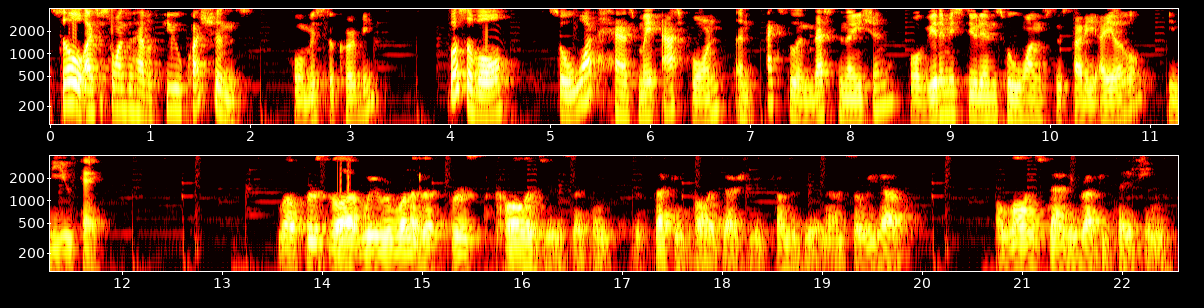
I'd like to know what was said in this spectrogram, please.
So I just want to have a few questions for Mr. Kirby. First of all, so what has made Ashbourne an excellent destination for Vietnamese students who want to study A level in the UK? Well, first of all, we were one of the first colleges, I think the second college actually to come to Vietnam. So we have a long-standing reputation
